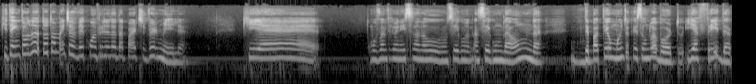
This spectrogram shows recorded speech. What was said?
que tem toda, totalmente a ver com a Frida da parte vermelha, que é o movimento feminista no, na segunda onda debateu muito a questão do aborto. E a Frida,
